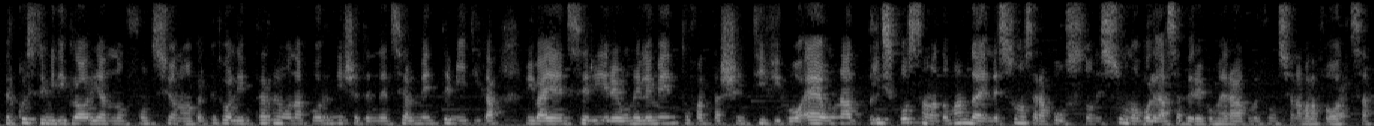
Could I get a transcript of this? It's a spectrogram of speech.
Per questo i midichlorian non funzionano, perché tu all'interno di una cornice tendenzialmente mitica mi vai a inserire un elemento fantascientifico. È una risposta a una domanda che nessuno si era posto, nessuno voleva sapere com'era, come funzionava la forza.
